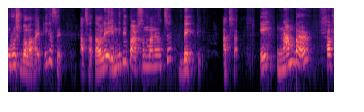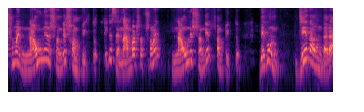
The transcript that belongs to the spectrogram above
পুরুষ বলা হয়, ঠিক আছে? আচ্ছা তাহলে এমনিতেই পার্সন মানে হচ্ছে ব্যক্তি। আচ্ছা এই নাম্বার সবসময় নাউনের সঙ্গে সম্পৃক্ত, ঠিক আছে? নাম্বার সবসময় নাউনের সঙ্গে সম্পৃক্ত। দেখুন, যে নাউন দ্বারা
